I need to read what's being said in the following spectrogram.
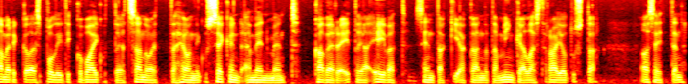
amerikkalaispoliitikkovaikuttajat sanoivat, että he on niin Second Amendment kavereita ja eivät sen takia kannata minkäänlaista rajoitusta aseiden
